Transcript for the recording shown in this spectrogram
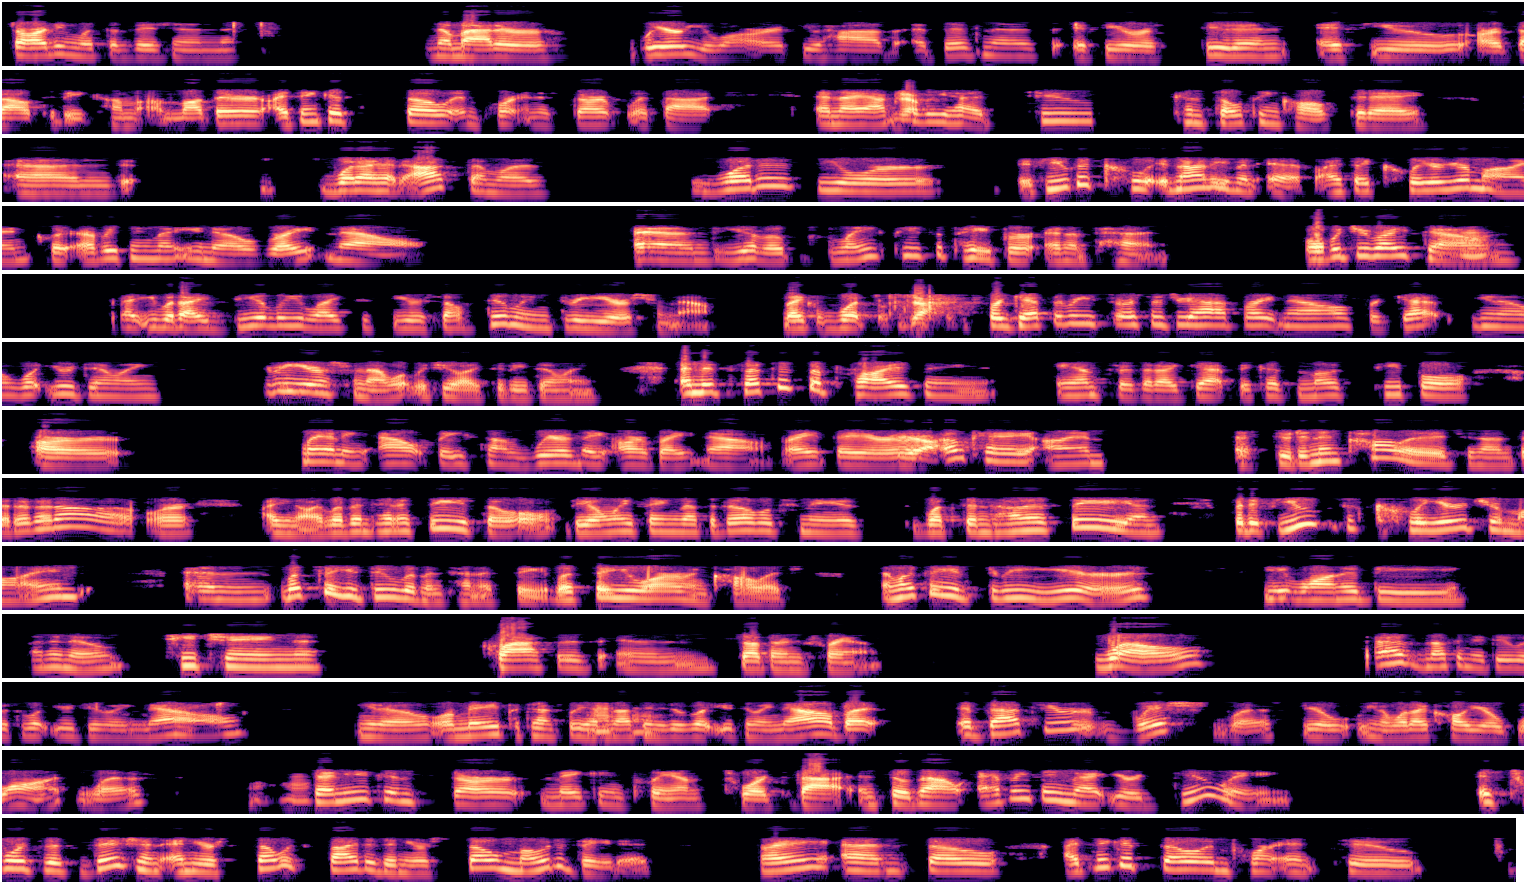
starting with the vision, no matter where you are, if you have a business, if you're a student, if you are about to become a mother. I think it's so important to start with that. And I actually yep. had two consulting calls today and what I had asked them was, what is your, if you could, clear, not even if, I say clear your mind, clear everything that you know right now, and you have a blank piece of paper and a pen. What would you write mm-hmm. down? Mm-hmm that you would ideally like to see yourself doing three years from now? Like what, yeah. forget the resources you have right now, forget, you know, what you're doing. Three years from now, what would you like to be doing? And it's such a surprising answer that I get because most people are planning out based on where they are right now, right? They are yeah. like, okay, I'm a student in college and I'm da da da da, or you know, I live in Tennessee, so the only thing that's available to me is what's in Tennessee. And but if you just cleared your mind, and let's say you do live in Tennessee, let's say you are in college, and let's say in three years you want to be, I don't know, teaching classes in southern France. Well, that has nothing to do with what you're doing now, you know, or may potentially have nothing to do with what you're doing now. But if that's your wish list, your, you know, what I call your want list, mm-hmm. then you can start making plans towards that. And so now everything that you're doing is towards this vision and you're so excited and you're so motivated, right? And so I think it's so important to,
